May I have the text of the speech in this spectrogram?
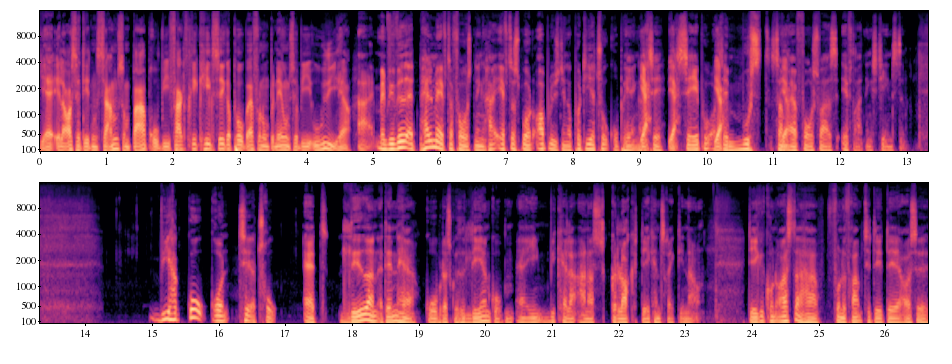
Ja, eller også at det er den samme som Barbro. Vi er faktisk ikke helt sikre på, hvad for nogle benævnelser vi er ude i her. Nej, men vi ved, at Palme Efterforskning har efterspurgt oplysninger på de her to grupperinger Ja, til ja, SEPO og ja. til MUST, som Ja. er Forsvarets efterretningstjeneste. Vi har god grund til at tro, at lederen af den her gruppe, der skulle hedde Leon-gruppen, er en, vi kalder Anders Glock. Det er ikke hans rigtige navn. Det er ikke kun os, der har fundet frem til det. Det er også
